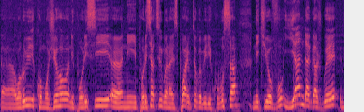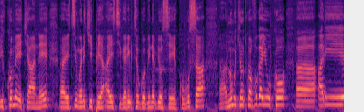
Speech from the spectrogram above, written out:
Eh, wari uyikomojeho ni polisi eh, ni polisi yatsinzwe na espoir ibitego biri ku busa. Ni kiyovu yandagajwe bikomeye cyane itsindwa n'ikipe ya ayesi kigali ibitego bine byose ku busa. Ni umukino twavuga yuko ari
